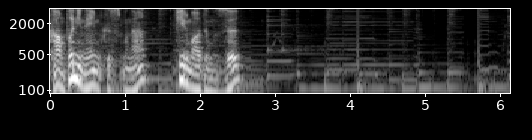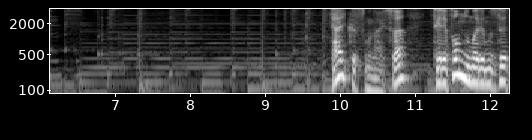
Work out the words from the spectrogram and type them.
Company Name kısmına firma adımızı, tel kısmına ise telefon numaramızı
